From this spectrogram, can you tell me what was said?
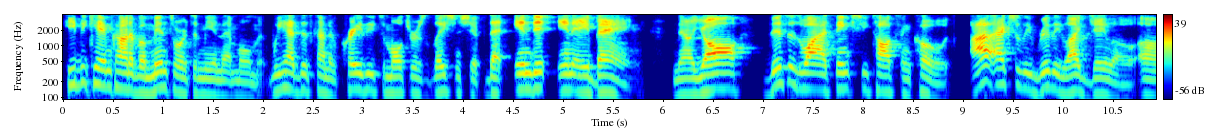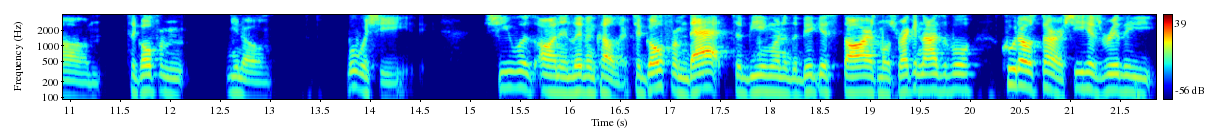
He became kind of a mentor to me in that moment. We had this kind of crazy, tumultuous relationship that ended in a bang. Now, y'all, this is why I think she talks in code. I actually really like J Lo. Um, to go from, you know, what was she? She was on In Living Color. To go from that to being one of the biggest stars, most recognizable, kudos to her. She has really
